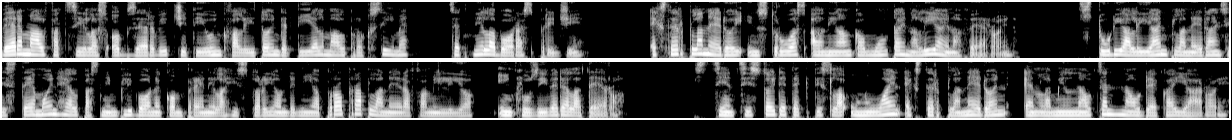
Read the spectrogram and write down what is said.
Vere malfacilas observi citiuin qualitoin de tiel malproxime, set ni laboras prigi. Exterplanedoi instruas al ni ankaŭ multain aliain aferoin. Studia liain planedain sistemoin helpas nin pli bone la historion de nia propra planeda familio, inclusive de la Tero. Sciencistoi detektis la unuain exterplanedoin en la 1990 jaroi.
